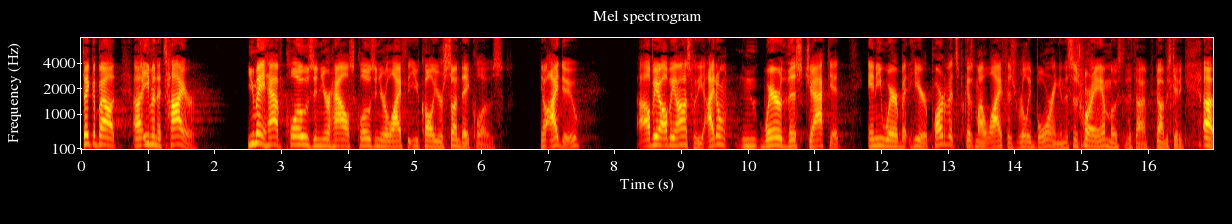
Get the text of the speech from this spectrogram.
Think about uh, even attire. You may have clothes in your house, clothes in your life that you call your Sunday clothes. You know, I do. I'll be, I'll be honest with you. I don't wear this jacket anywhere but here. Part of it's because my life is really boring, and this is where I am most of the time. No, I'm just kidding. Uh,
